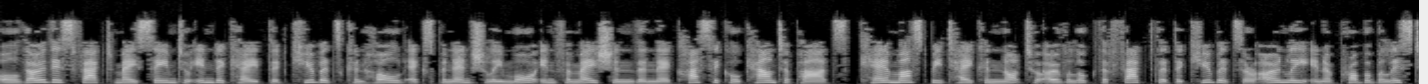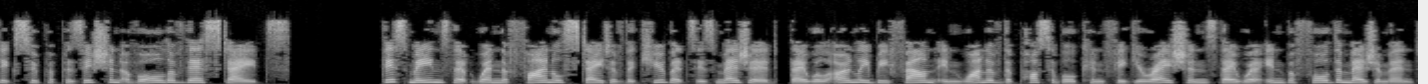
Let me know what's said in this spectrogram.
Although this fact may seem to indicate that qubits can hold exponentially more information than their classical counterparts, care must be taken not to overlook the fact that the qubits are only in a probabilistic superposition of all of their states. This means that when the final state of the qubits is measured, they will only be found in one of the possible configurations they were in before the measurement.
